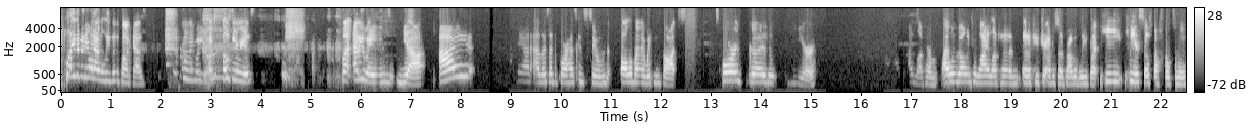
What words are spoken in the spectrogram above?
Play the video and I will leave this podcast. Oh my I'm so serious. But anyways, yeah, I man, as I said before, has consumed all of my waking thoughts for a good year. I love him. I will go into why I love him in a future episode probably, but he he is so special to me.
